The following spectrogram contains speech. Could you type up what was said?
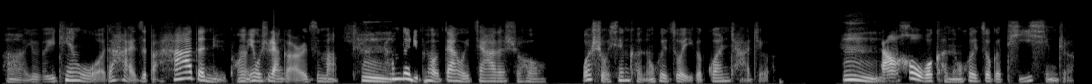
啊、有一天我的孩子把他的女朋友，因为我是两个儿子嘛，嗯他嗯们的女朋友带回家的时候，我首先可能会做一个观察者，嗯然后我可能会做个提醒者，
